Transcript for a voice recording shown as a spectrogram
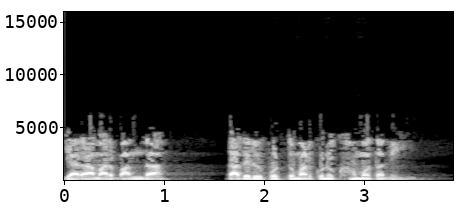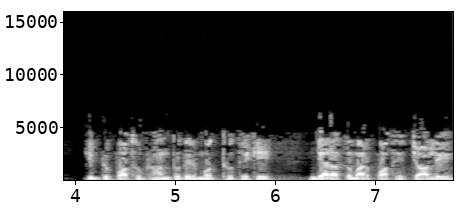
যারা আমার বান্দা, তাদের উপর তোমার কোনো ক্ষমতা নেই। কিন্তু পথভ্রান্তদের মধ্য থেকে যারা তোমার পথে চলে,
